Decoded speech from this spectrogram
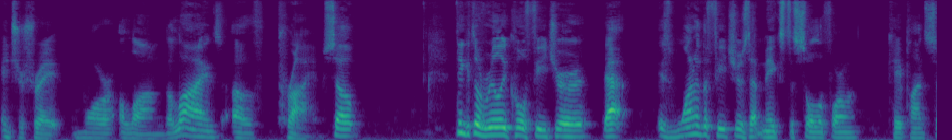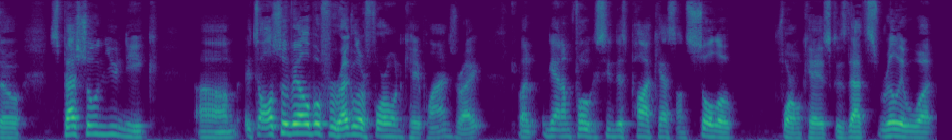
interest rate, more along the lines of prime. So I think it's a really cool feature. That is one of the features that makes the Solo 401k plan so special and unique. Um, it's also available for regular 401k plans, right? But again, I'm focusing this podcast on solo 401ks because that's really what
